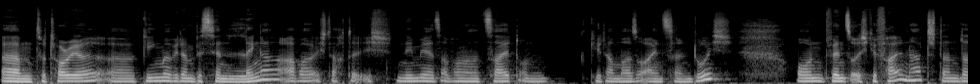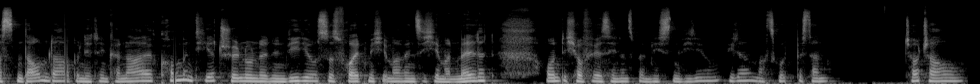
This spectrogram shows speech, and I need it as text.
ähm, Tutorial. Äh, ging mal wieder ein bisschen länger, aber ich dachte, ich nehme mir jetzt einfach mal eine Zeit und gehe da mal so einzeln durch. Und wenn es euch gefallen hat, dann lasst einen Daumen da, abonniert den Kanal, kommentiert schön unter den Videos. Das freut mich immer, wenn sich jemand meldet. Und ich hoffe, wir sehen uns beim nächsten Video wieder. Macht's gut, bis dann. Ciao, ciao.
